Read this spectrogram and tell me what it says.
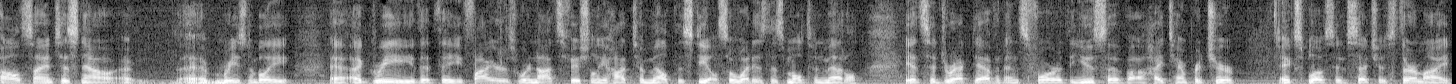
all scientists now uh, uh, reasonably uh, agree that the fires were not sufficiently hot to melt the steel. So what is this molten metal? It's a direct evidence for the use of uh, high temperature explosives such as thermite.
